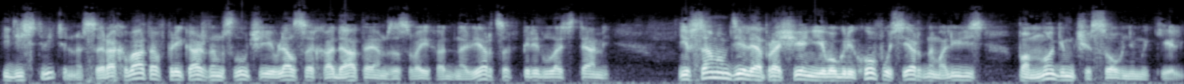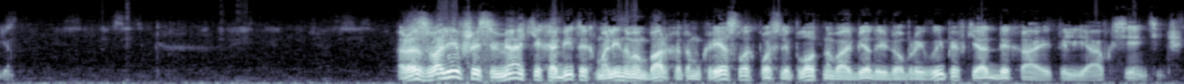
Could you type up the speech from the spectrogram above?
И действительно, Сырохватов при каждом случае являлся ходатаем за своих одноверцев перед властями, и в самом деле о прощении его грехов усердно молились по многим часовням и кельям. Развалившись в мягких, обитых малиновым бархатом креслах, после плотного обеда и доброй выпивки отдыхает Илья Авксентьевич.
